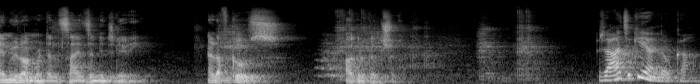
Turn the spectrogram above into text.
environmental science and engineering and of course agriculture రాజకీయాల్లోకా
